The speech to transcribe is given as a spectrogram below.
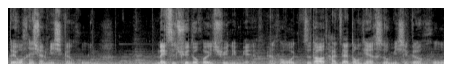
对我很喜欢密西根湖，每次去都会去那边。然后我知道它在冬天的时候，密西根湖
